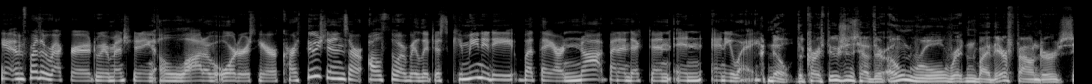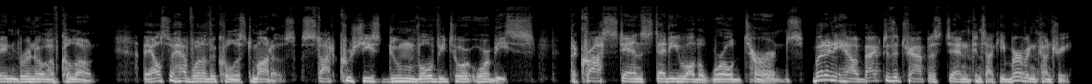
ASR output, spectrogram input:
Yeah, and for the record, we are mentioning a lot of orders here. Carthusians are also a religious community, but they are not Benedictine in any way. No, the Carthusians have their own rule written by their founder, St. Bruno of Cologne. They also have one of the coolest mottos, Stat crucis dum volvitur orbis. The cross stands steady while the world turns. But anyhow, back to the Trappist and Kentucky bourbon country.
